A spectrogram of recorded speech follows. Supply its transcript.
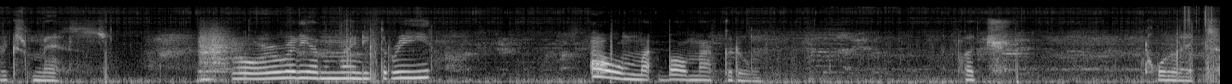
Rick Smith. Bro, we're already at a 93. Oh, my ball McAdoo. Clutch. Toilet.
